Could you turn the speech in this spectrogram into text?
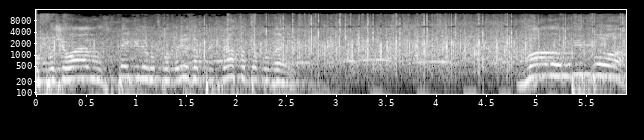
Му пожелаем успех и да го благодарим за прекрасната победа. Владо Пипова!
